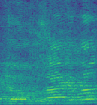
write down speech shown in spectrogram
がとうございます。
